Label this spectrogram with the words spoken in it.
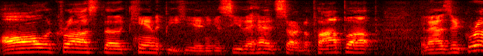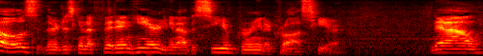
All across the canopy here. And you can see the head starting to pop up. And as it grows, they're just going to fit in here. You're going to have a sea of green across here. Now,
